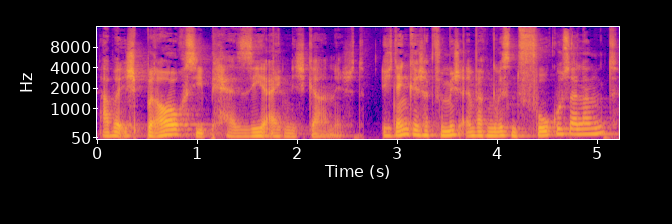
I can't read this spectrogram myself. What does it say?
aber ich brauche sie per se eigentlich gar nicht. Ich denke, ich habe für mich einfach einen gewissen Fokus erlangt,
